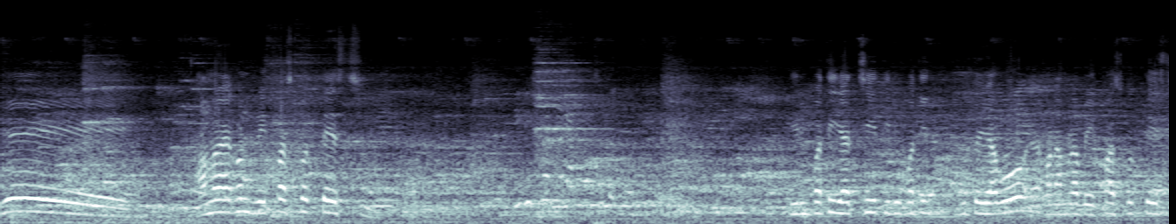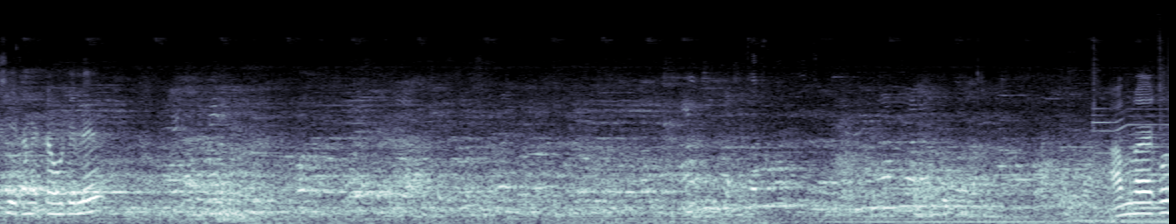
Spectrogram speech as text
ইয়ে আমরা এখন ব্রেকফাস্ট করতে এসেছি। তিরুপতি যাচ্ছি, তিরুপতি ঘুরতে যাব। এখন আমরা ব্রেকফাস্ট করতে এসেছি এখানে একটা হোটেলে। আমরা এখন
